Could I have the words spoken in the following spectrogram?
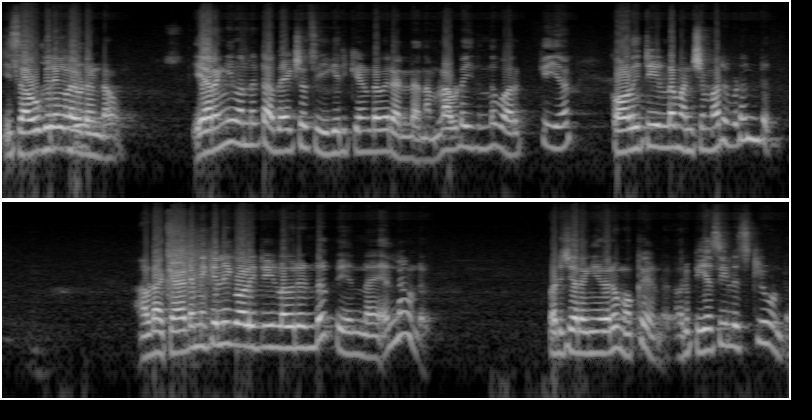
ഈ സൗകര്യങ്ങൾ എവിടെ ഉണ്ടാവും? ഇറങ്ങി വന്നിട്ട് അപേക്ഷ സ്വീകരിക്കേണ്ടവരല്ല. നമ്മൾ അവിടെ ഇരുന്ന് വർക്ക് ചെയ്യാൻ ക്വാളിറ്റിയുള്ള മനുഷ്യന്മാർ ഇവിടെ ഉണ്ട്. അവിടെ അക്കാഡമിക്കലി ക്വാളിറ്റി ഉള്ളവരുണ്ട് പിന്നെ എല്ലാം ഉണ്ട് പഠിച്ചിറങ്ങിയവരും ഒക്കെ ഉണ്ട് അവർ പി എസ് സി ലിസ്റ്റിലും ഉണ്ട്.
